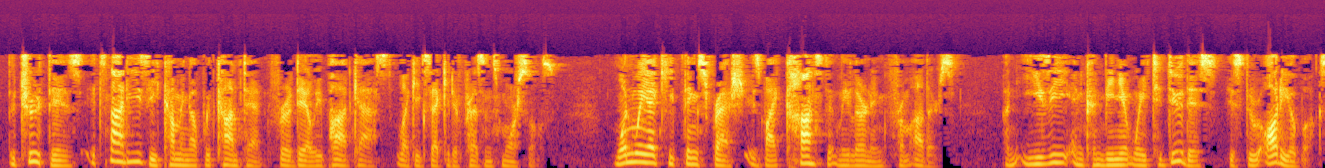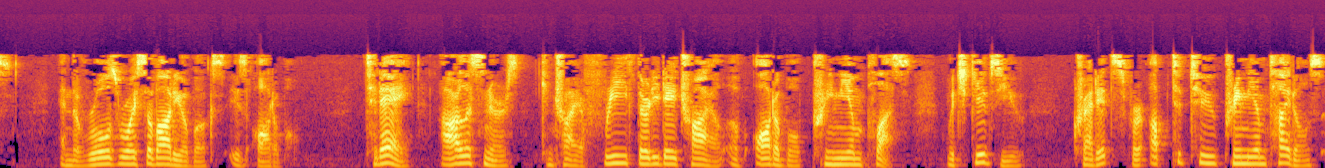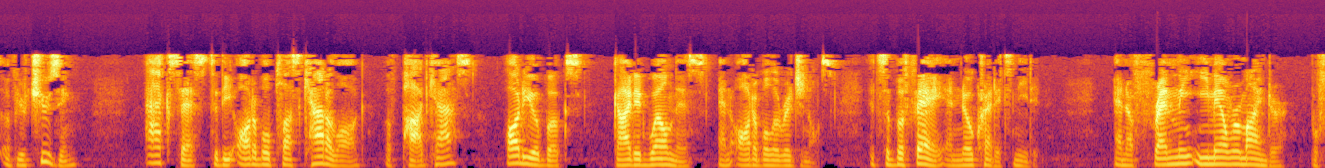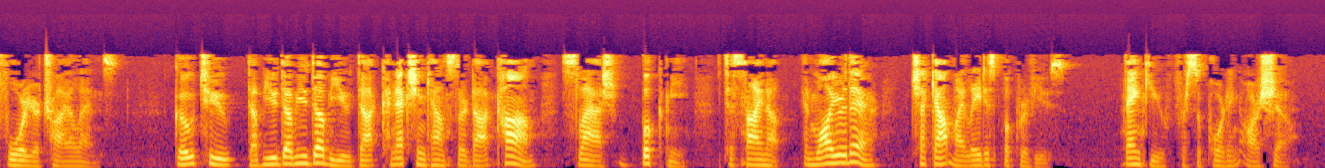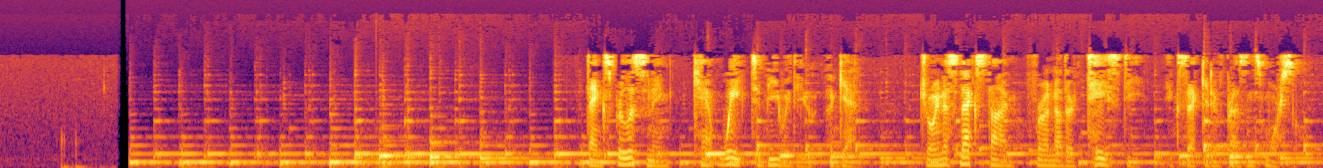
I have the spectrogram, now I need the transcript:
the truth is, it's not easy coming up with content for a daily podcast like Executive Presence Morsels. One way I keep things fresh is by constantly learning from others. An easy and convenient way to do this is through audiobooks, and the Rolls Royce of audiobooks is Audible. Today, our listeners can try a free 30-day trial of Audible Premium Plus, which gives you credits for up to two premium titles of your choosing access to the Audible Plus catalog of podcasts, audiobooks, guided wellness, and Audible originals. It's a buffet and no credits needed. And a friendly email reminder before your trial ends. Go to www.connectioncounselor.com slash bookme to sign up. And while you're there, check out my latest book reviews. Thank you for supporting our show. Thanks for listening. Can't wait to be with you again. Join us next time for another tasty executive presence morsel.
